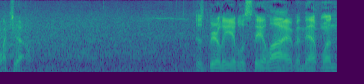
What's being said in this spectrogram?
Watch out. Just barely able to stay alive, and that one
